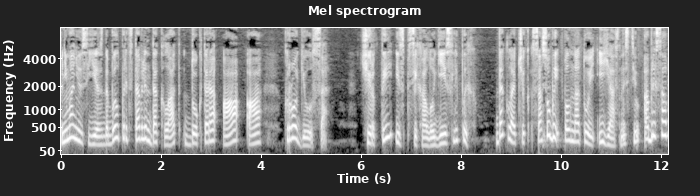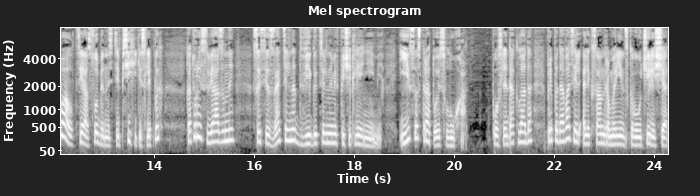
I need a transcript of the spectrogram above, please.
вниманию съезда был представлен доклад доктора А. А. Крогиуса Черты из психологии слепых. Докладчик с особой полнотой и ясностью обрисовал те особенности психики слепых, которые связаны с осязательно-двигательными впечатлениями и с остротой слуха. После доклада преподаватель Александра Мариинского училища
